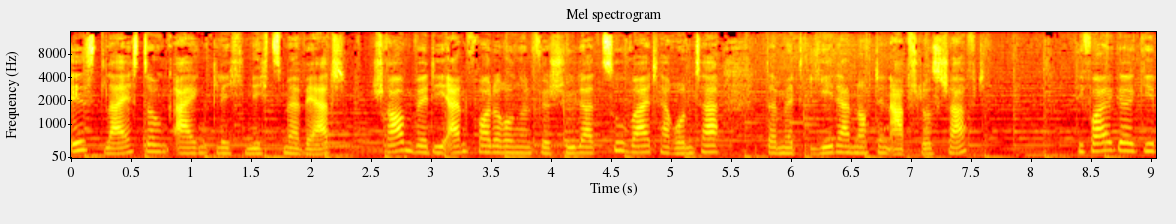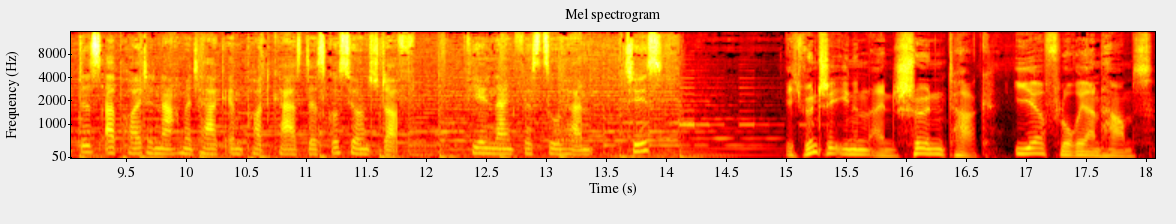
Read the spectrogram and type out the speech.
ist Leistung eigentlich nichts mehr wert? Schrauben wir die Anforderungen für Schüler zu weit herunter, damit jeder noch den Abschluss schafft? Die Folge gibt es ab heute Nachmittag im Podcast Diskussionsstoff. Vielen Dank fürs Zuhören. Tschüss. Ich wünsche Ihnen einen schönen Tag. Ihr Florian Harms.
